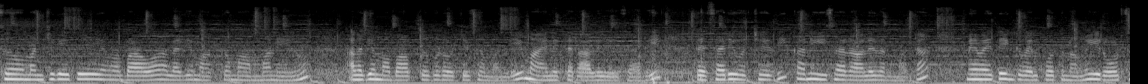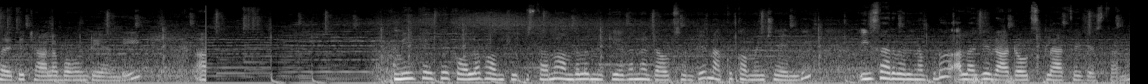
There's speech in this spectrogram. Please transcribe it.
సో మంచిగా అయితే మా బావ అలాగే మా అక్క మా అమ్మ నేను అలాగే మా బాబుతో కూడా వచ్చేసామండి. మా ఆయన అయితే రాలేదు ఈసారి. ప్రతిసారి వచ్చేది కానీ ఈసారి రాలేదనమాట మేమైతే ఇంక వెళ్ళిపోతున్నాము. ఈ రోడ్స్ అయితే చాలా బాగుంటాయండి. మీకైతే కోళ్ళ ఫామ్ చూపిస్తాను. అందులో మీకు ఏదైనా డౌట్స్ ఉంటే నాకు కమెంట్ చేయండి. ఈసారి వెళ్ళినప్పుడు అలాగే ఆ డౌట్స్ క్లారిఫై చేస్తాను.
